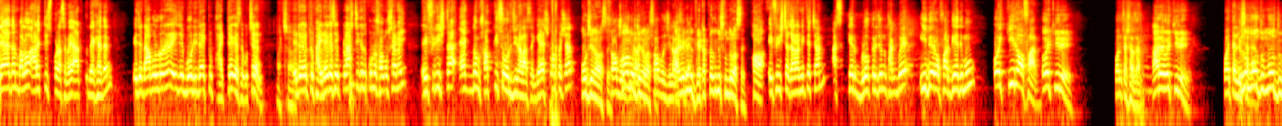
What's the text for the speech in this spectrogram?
দেয়া দেন ভালো আর আরেকটু স্পট আছে ভাই আর একটু দেখা দেন। এই যে ডাবল ডোরের এই যে বডিটা একটু ফাইটে গেছে বুঝছেন? আচ্ছা। এটা একটু ফাইটে গেছে প্লাস্টিকের কোনো সমস্যা নাই। এই ফ্রিজটা একদম সবকিছু অরিজিনাল আছে গ্যাস কম্প্রেসার অরিজিনাল আছে সব অরিজিনাল আছে, আছে। সব original আর এটা আছে। কিন্তু গেটআপটাও কিন্তু সুন্দর আছে। হ্যাঁ এই ফ্রিজটা যারা নিতে চান আজকের ব্লকের জন্য থাকবে ঈদের অফার দিয়ে দিমু। ওই কি রে অফার ওই কি রে পঞ্চাশ হাজার। আরে ওই কি রে পঁয়তাল্লিশ মধু মধু।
